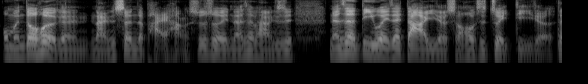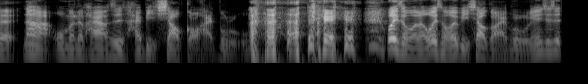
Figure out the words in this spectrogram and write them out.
我们都会有个男生的排行，之所以男生排行就是男生的地位在大一的时候是最低的。对，那我们的排行是还比校狗还不如。对，为什么呢？为什么会比校狗还不如？因为就是。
